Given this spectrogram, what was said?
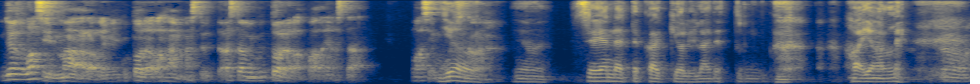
Joo, se lasin määrä oli niinku todella hämmästyttävä. Sitä oli niinku todella paljon sitä lasimuskaa. Joo, joo. Se jännä, että kaikki oli laitettu niin kuin hajalle. Joo.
